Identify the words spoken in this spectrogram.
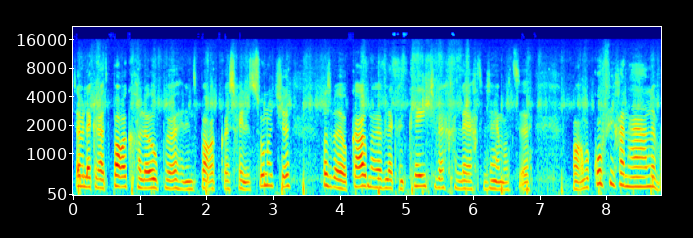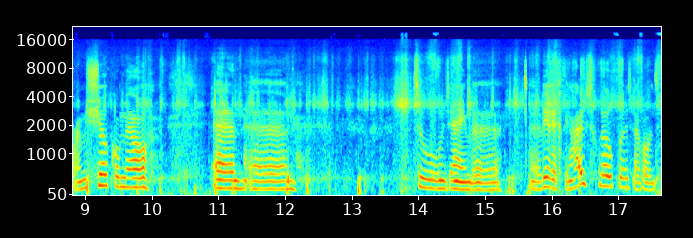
Zijn we lekker naar het park gelopen en in het park scheen het zonnetje. Was wel heel koud, maar we hebben lekker een kleedje weggelegd. We zijn wat uh, warme koffie gaan halen, warme chocomel. En uh, toen zijn we uh, weer richting huis gelopen. Zij woont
